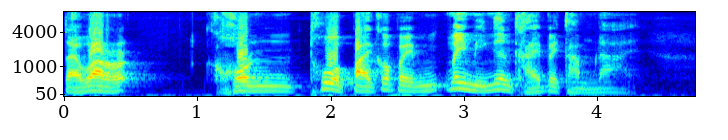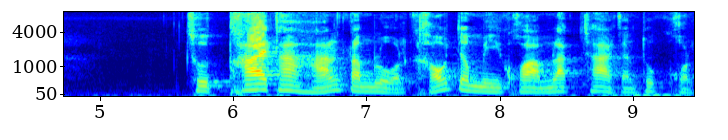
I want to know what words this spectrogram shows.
แต่ว่าคนทั่วไปก็ไปไม่มีเงื่อนไขไปทำได้ สุดท้ายทหารตำรวจเขาจะมีความรักชาติกันทุกคน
